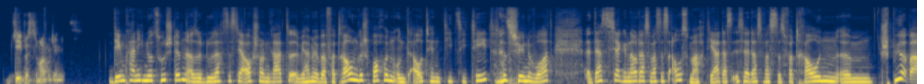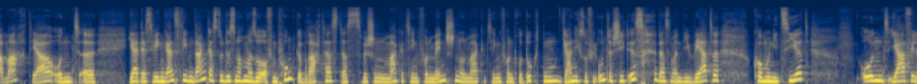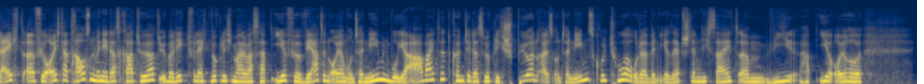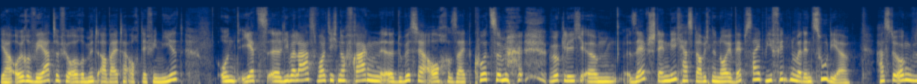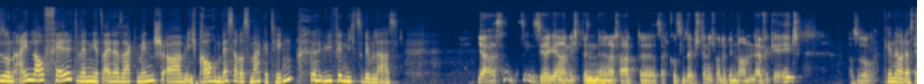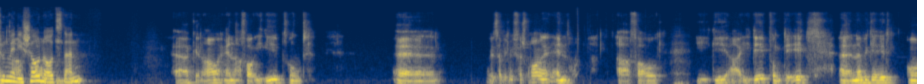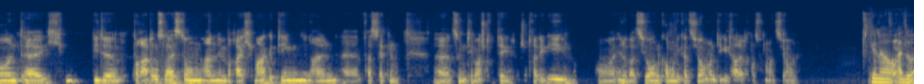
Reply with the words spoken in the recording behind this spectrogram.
das beste Marketing ist. Dem kann ich nur zustimmen. Also du sagtest ja auch schon gerade, äh, wir haben ja über Vertrauen gesprochen und Authentizität, das schöne Wort. Äh, das ist ja genau das, was es ausmacht. Ja, das ist ja das, was das Vertrauen ähm, spürbar macht. Ja, und äh, ja, deswegen ganz lieben Dank, dass du das nochmal so auf den Punkt gebracht hast, dass zwischen Marketing von Menschen und Marketing von Produkten gar nicht so viel Unterschied ist, dass man die Werte kommuniziert. Und ja, vielleicht äh, für euch da draußen, wenn ihr das gerade hört, überlegt vielleicht wirklich mal, was habt ihr für Werte in eurem Unternehmen, wo ihr arbeitet? Könnt ihr das wirklich spüren als Unternehmenskultur oder wenn ihr selbstständig seid, ähm, wie habt ihr eure ja, eure Werte für eure Mitarbeiter auch definiert? Und jetzt, äh, lieber Lars, wollte ich noch fragen, äh, du bist ja auch seit kurzem wirklich ähm, selbstständig, hast, glaube ich, eine neue Website. Wie finden wir denn zu dir? Hast du irgendwie so ein Einlauffeld, wenn jetzt einer sagt, Mensch, äh, ich brauche ein besseres Marketing? Wie finde ich zu dem Lars? Ja, sehr gern. Ich bin in der Tat äh, seit kurzem selbstständig unter dem Namen Navigate. Also genau, das tun wir in die Show Notes dann. Ja, genau, navig.de äh, jetzt habe ich mich versprochen, navig.aid.de, äh, Navigate. Und äh, ich biete Beratungsleistungen an im Bereich Marketing in allen äh, Facetten äh, zu dem Thema Strate Strategie, äh, Innovation, Kommunikation und digitale Transformation. Genau, also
